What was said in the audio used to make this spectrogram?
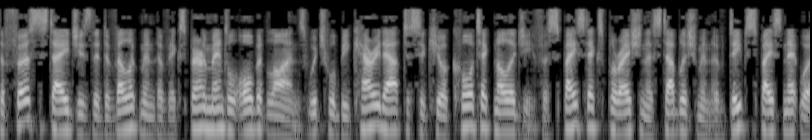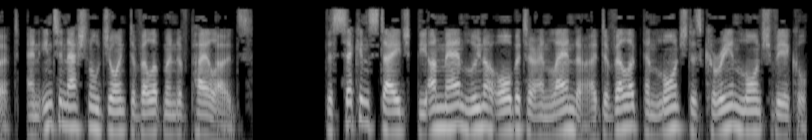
The first stage is the development of experimental orbit lines which will be carried out to secure core technology for space exploration establishment of deep space networked, and international joint development of payloads. The second stage, the unmanned lunar orbiter and lander are developed and launched as Korean launch vehicle.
